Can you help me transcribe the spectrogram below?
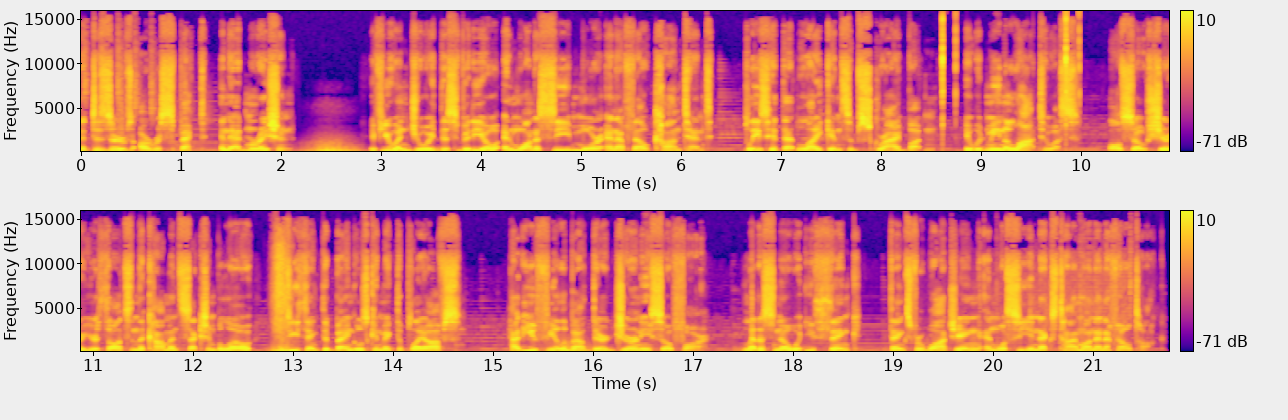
that deserves our respect and admiration. If you enjoyed this video and want to see more NFL content, please hit that like and subscribe button. It would mean a lot to us. Also, share your thoughts in the comments section below. Do you think the Bengals can make the playoffs? How do you feel about their journey so far? Let us know what you think. Thanks for watching, and we'll see you next time on NFL Talk.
